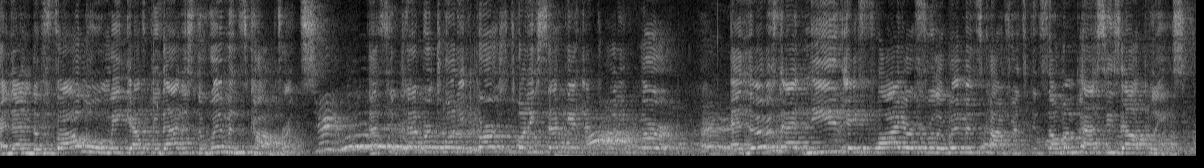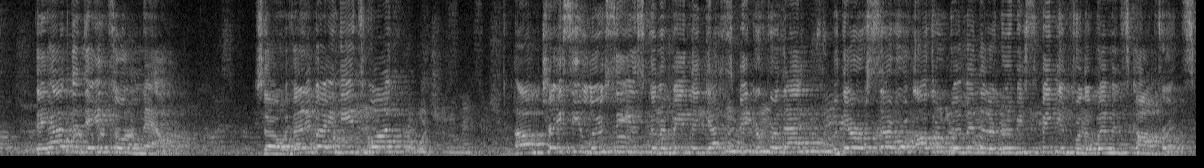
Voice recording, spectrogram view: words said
And then the following week after that is the women's conference. That's September 21st, 22nd, and 23rd. And those that need a flyer for the women's conference, can someone pass these out, please? They have the dates on them now. So if anybody needs one, um, Tracy Lucy is going to be the guest speaker for that, but there are several other women that are going to be speaking for the women's conference.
